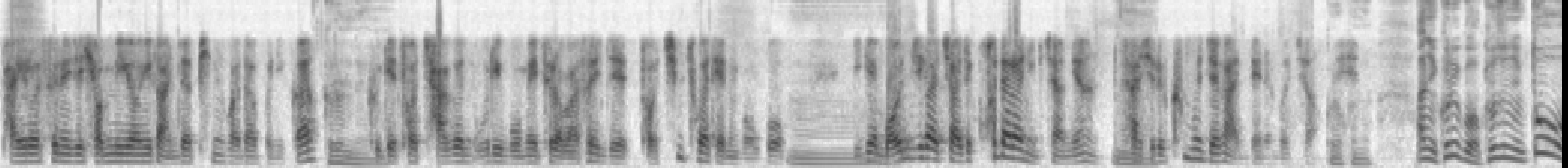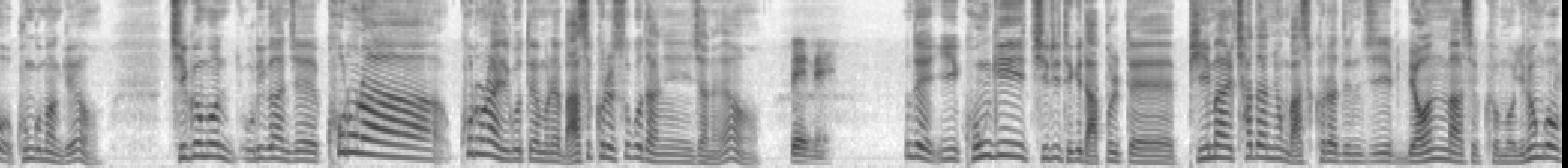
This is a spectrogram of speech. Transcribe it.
바이러스는 이제 현미경에도 안 잡히는 거다 보니까 그렇네요. 그게 더 작은 우리 몸에 들어가서 이제 더 침투가 되는 거고 음, 이게 먼지같이 아주 커다란 입자면 네. 사실은 큰 문제가 안 되는 거죠. 그렇군요. 아니 그리고 교수님 또 궁금한 게요. 지금은 우리가 이제 코로나 코로나 19 때문에 마스크를 쓰고 다니잖아요. 네네. 근데 이 공기 질이 되게 나쁠 때 비말 차단용 마스크라든지 면 마스크 뭐 이런 거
